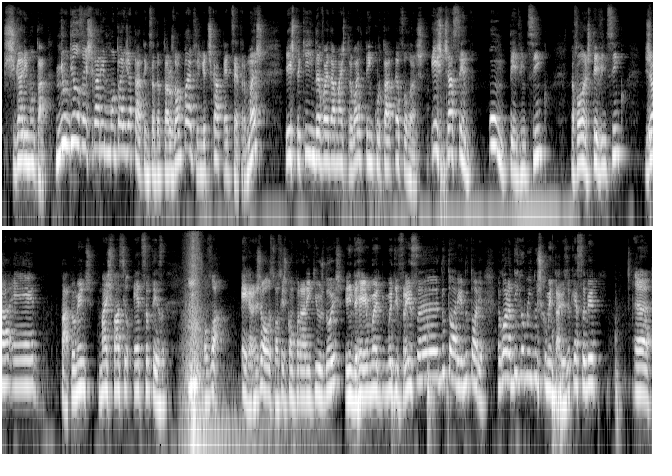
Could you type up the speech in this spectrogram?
chegar e montar. Nenhum deles é chegar e montar e já está. Tem que se adaptar aos downpipes, linha de escape, etc. Mas este aqui ainda vai dar mais trabalho, tem que cortar a falange. Este já sendo um T25, a falange T25, já é, pá, pelo menos mais fácil é de certeza. E, ouve lá, é granjola, se vocês compararem aqui os dois, ainda é uma, uma diferença notória, notória. Agora digam-me nos comentários, eu quero saber... Uh,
